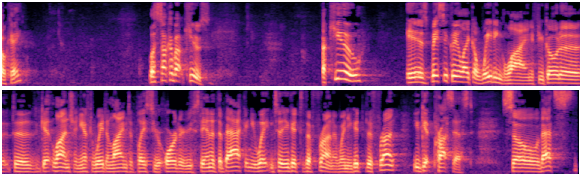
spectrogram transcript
OK. Let's talk about queues. A queue is basically like a waiting line. If you go to, to get lunch and you have to wait in line to place your order, you stand at the back and you wait until you get to the front. And when you get to the front, you get processed. So that's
